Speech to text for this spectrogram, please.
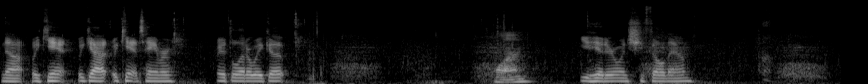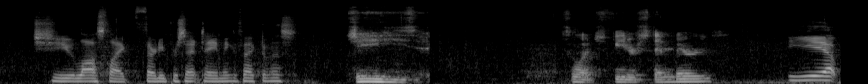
No, we can't. We got. We can't tame her. We have to let her wake up. Why? You hit her when she fell down. She lost like 30% taming effectiveness. Jeez. So what? Feed her stimberries? Yep.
